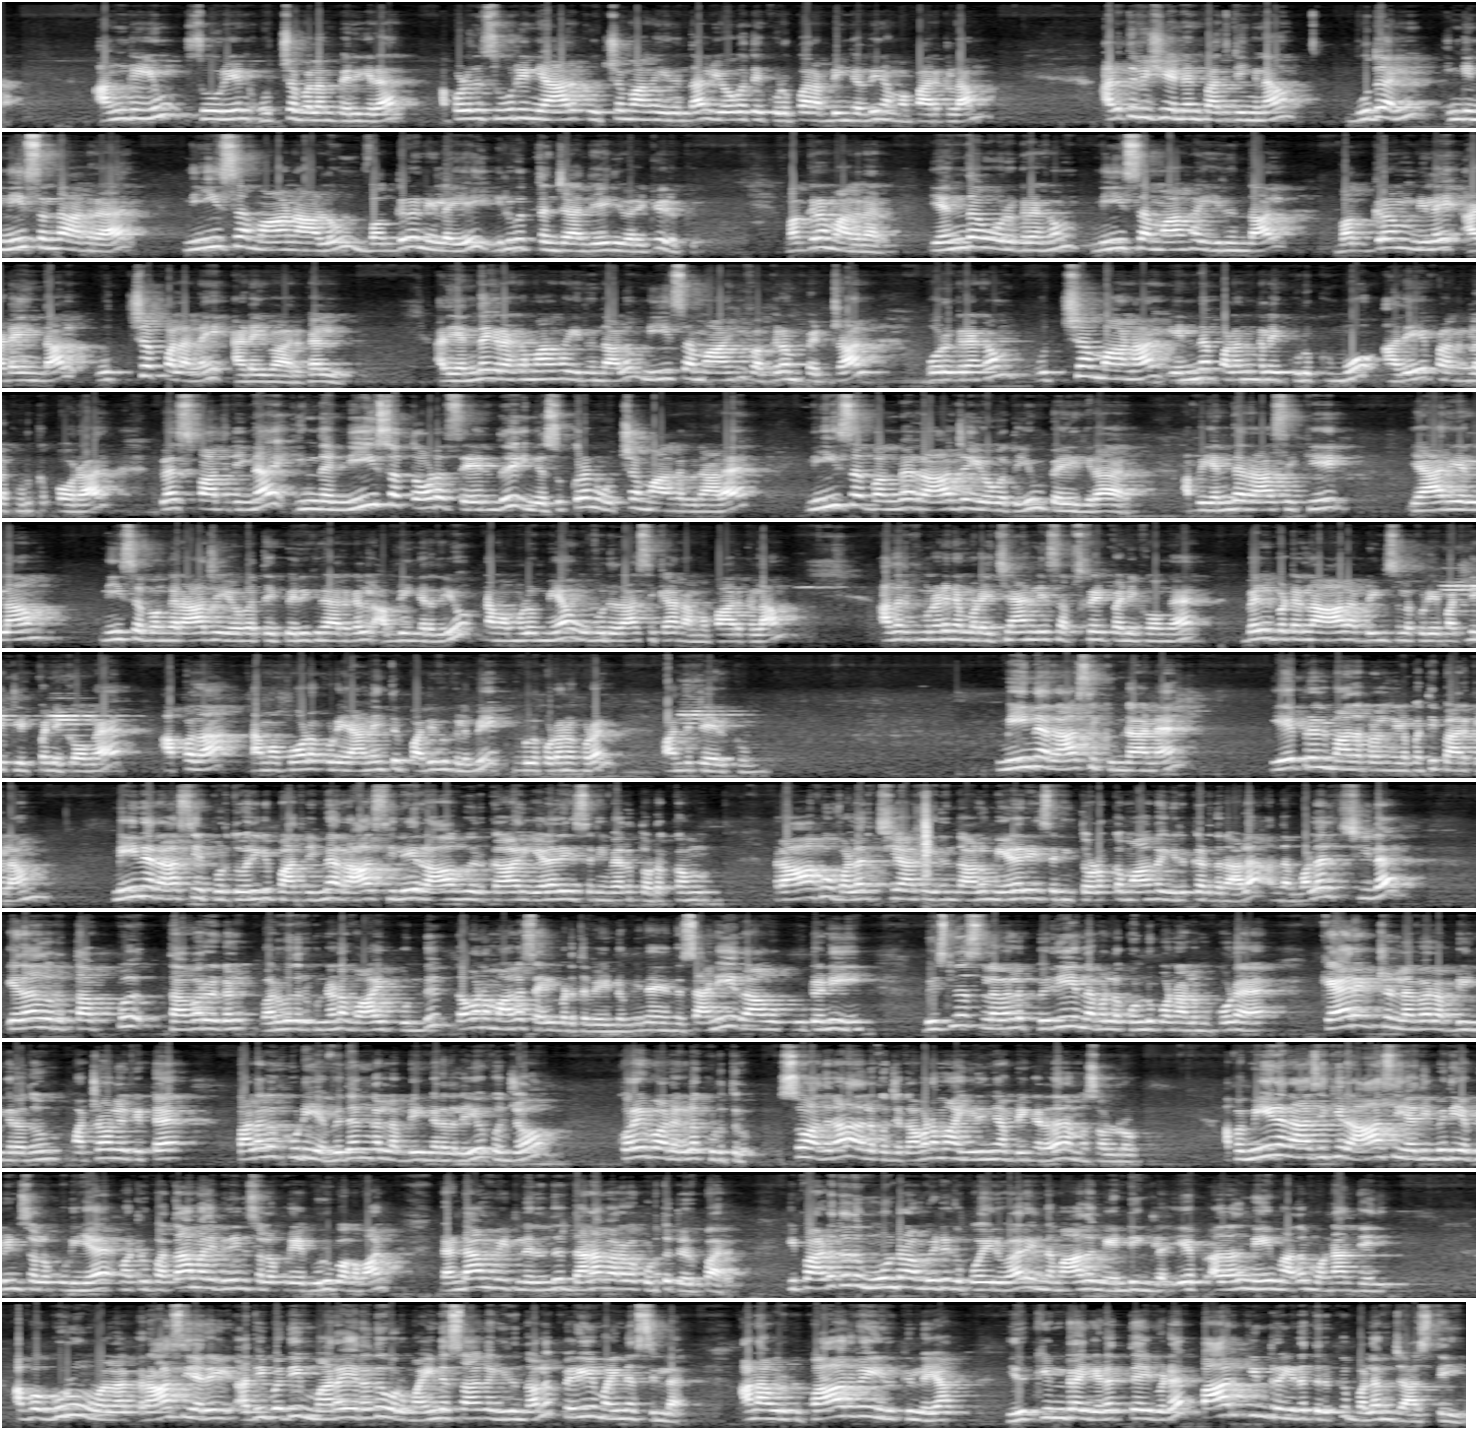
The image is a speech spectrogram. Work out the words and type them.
அங்கேயும் சூரியன் உச்சபலம் பெறுகிறார். அப்பொழுது சூரியன் யாருக்கு உச்சமாக இருந்தால் யோகத்தை கொடுப்பார் அப்படிங்கிறதையும் நம்ம பார்க்கலாம். அடுத்த விஷயம் என்னன்னு பார்த்துட்டிங்கன்னா புதன் இங்கே நீசந்தான் ஆகிறார். நீசமானாலும் வக்ர நிலையை இருபத்தஞ்சாம் தேதி வரைக்கும் இருக்கு. வக்ரம் ஆகிறார் எந்த ஒரு கிரகம் நீசமாக இருந்தால் வக்ரம் நிலை அடைந்தால் உச்ச பலனை அடைவார்கள். அது எந்த கிரகமாக இருந்தாலும் நீசமாகி வக்ரம் பெற்றால் ஒரு கிரகம் உச்சமானால் என்ன பலன்களை கொடுக்குமோ அதே பலன்களை கொடுக்க போறார். ப்ளஸ் பார்த்துட்டிங்கன்னா இந்த நீசத்தோட சேர்ந்து இங்கே சுக்கிரன் உச்சமாகிறதுனால நீசபங்க ராஜயோகத்தையும் பெறுகிறார். அப்போ எந்த ராசிக்கு யார் எல்லாம் நீசபங்க ராஜயோகத்தை பெறுகிறார்கள் அப்படிங்கிறதையும் நம்ம முழுமையாக ஒவ்வொரு ராசிக்காக நம்ம பார்க்கலாம். அதற்கு முன்னாடி நம்மளுடைய சேனலையும் சப்ஸ்கிரைப் பண்ணிக்கோங்க. பெல் பட்டனில் ஆல் அப்படின்னு சொல்லக்கூடிய பட்டனை கிளிக் பண்ணிக்கோங்க. அப்போ தான் நம்ம போடக்கூடிய அனைத்து பதிவுகளுமே உங்களுக்கு உடனுக்குடன் வந்துகிட்டே இருக்கும். மீன ராசிக்குண்டான ஏப்ரல் மாத பலன்களை பற்றி பார்க்கலாம். மீன ராசியை பொறுத்த வரைக்கும் பார்த்தீங்கன்னா ராசியிலே ராகு இருக்கார் ஏழரை சனி வேற தொடக்கம். ராகு வளர்ச்சியாக இருந்தாலும் ஏழரை சனி தொடக்கமாக இருக்கிறதுனால அந்த வளர்ச்சியில் ஏதாவது ஒரு தப்பு தவறுகள் வருவதற்குண்டான வாய்ப்பு உண்டு. கவனமாக செயல்படுத்த வேண்டும். ஏன்னா இந்த சனி ராகு கூட்டணி பிஸ்னஸ் லெவலில் பெரிய லெவலில் கொண்டு போனாலும் கூட கேரக்டர் லெவல் அப்படிங்கிறதும் மற்றவர்கள்கிட்ட பழகக்கூடிய விதங்கள் அப்படிங்கிறதுலையும் கொஞ்சம் குறைபாடுகளை கொடுத்துரும். ஸோ அதனால் அதில் கொஞ்சம் கவனமாக இருங்க அப்படிங்கிறத நம்ம சொல்கிறோம் அப்போ மீன ராசிக்கு ராசி அதிபதி அப்படின்னு சொல்லக்கூடிய மற்றும் பத்தாம் அதிபதினு சொல்லக்கூடிய குரு பகவான் ரெண்டாம் வீட்டிலிருந்து தனவரவை கொடுத்துட்டு இருப்பார். இப்போ அடுத்தது மூன்றாம் வீட்டுக்கு போயிடுவார் இந்த மாதம் எண்டிங்கில் ஏப் அதாவது மே மாதம் ஒன்றாம் தேதி. அப்போ குரு ராசி அறை அதிபதி மறையிறது ஒரு மைனஸாக இருந்தாலும் பெரிய மைனஸ் இல்லை. ஆனால் அவருக்கு பார்வை இருக்கு இல்லையா? இருக்கின்ற இடத்தை விட பார்க்கின்ற இடத்திற்கு பலம் ஜாஸ்தி.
